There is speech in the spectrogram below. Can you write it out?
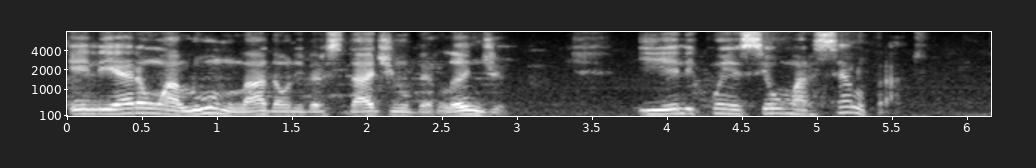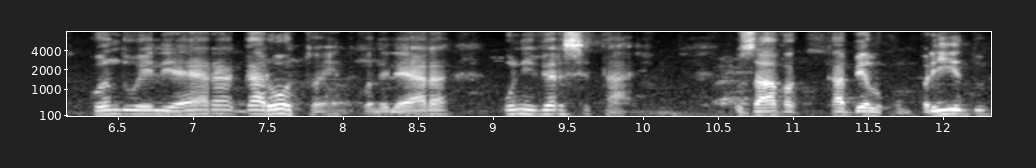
ele era um aluno lá da Universidade em Uberlândia e ele conheceu o Marcelo Prato quando ele era garoto ainda, quando ele era universitário. Usava cabelo comprido,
